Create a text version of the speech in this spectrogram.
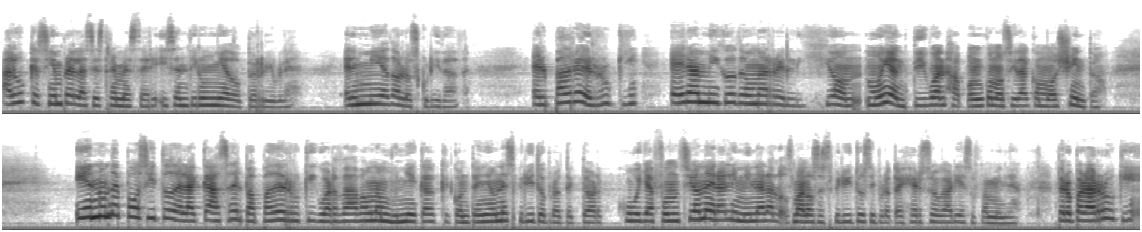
algo que siempre le hacía estremecer y sentir un miedo terrible, el miedo a la oscuridad. El padre de Ruki era amigo de una religión muy antigua en Japón conocida como Shinto, y en un depósito de la casa el papá de Ruki guardaba una muñeca que contenía un espíritu protector, cuya función era eliminar a los malos espíritus y proteger su hogar y a su familia. Pero para Ruki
